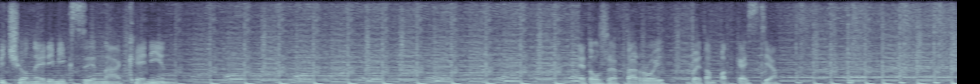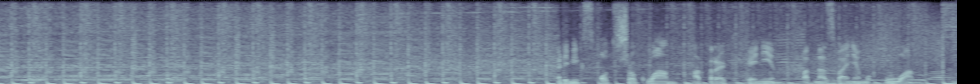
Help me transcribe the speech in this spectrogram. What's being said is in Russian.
новоиспеченные ремиксы на Кенин. Это уже второй в этом подкасте. Ремикс от Shock One от трек Кенин под названием One.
